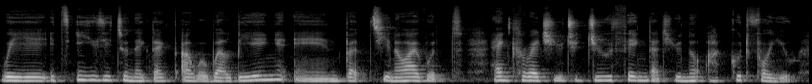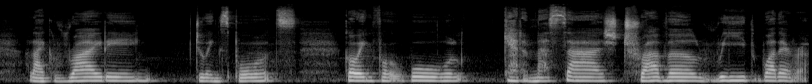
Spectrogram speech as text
We it's easy to neglect our well-being and but you know i would encourage you to do things that you know are good for you like riding doing sports going for a walk get a massage travel read whatever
